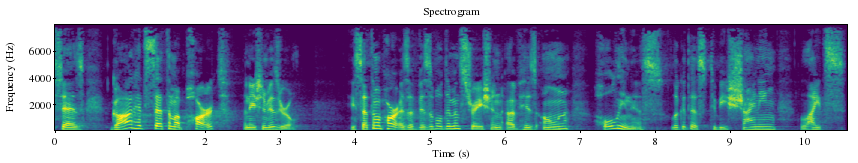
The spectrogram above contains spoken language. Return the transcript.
says, God had set them apart, the nation of Israel. He set them apart as a visible demonstration of his own holiness. Look at this to be shining lights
